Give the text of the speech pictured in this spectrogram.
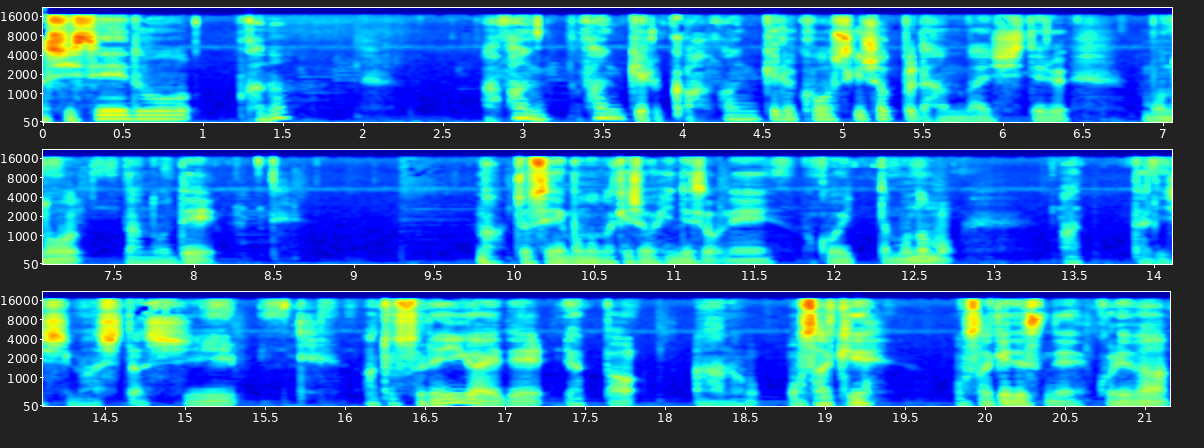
資生堂かな？あファンファンケルか。ファンケル公式ショップで販売してるものなのでまあ、女性ものの化粧品ですよね。こういったものもあったりしましたしあとそれ以外でやっぱあのお酒。お酒ですね。これは、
